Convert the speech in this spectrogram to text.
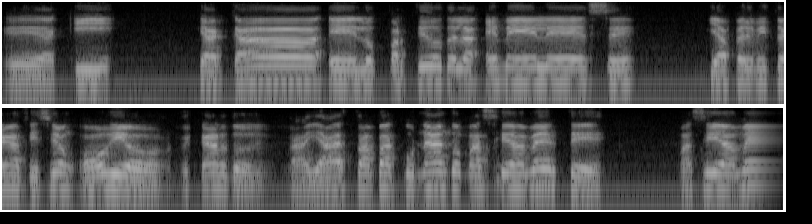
eh, aquí, que acá los partidos de la MLS ya permiten afición. Obvio, Ricardo, allá están vacunando masivamente, masivamente.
